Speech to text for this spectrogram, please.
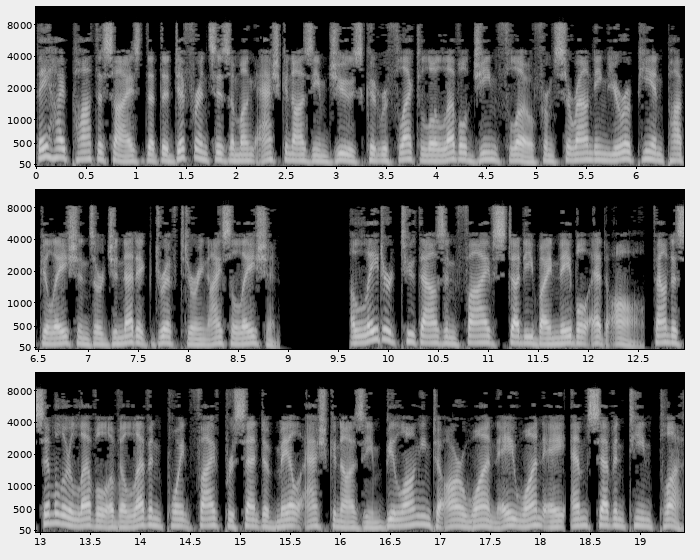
They hypothesized that the differences among Ashkenazim Jews could reflect low-level gene flow from surrounding European populations or genetic drift during isolation. A later 2005 study by Nebel et al. found a similar level of 11.5% of male Ashkenazim belonging to R1A1A M17+,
